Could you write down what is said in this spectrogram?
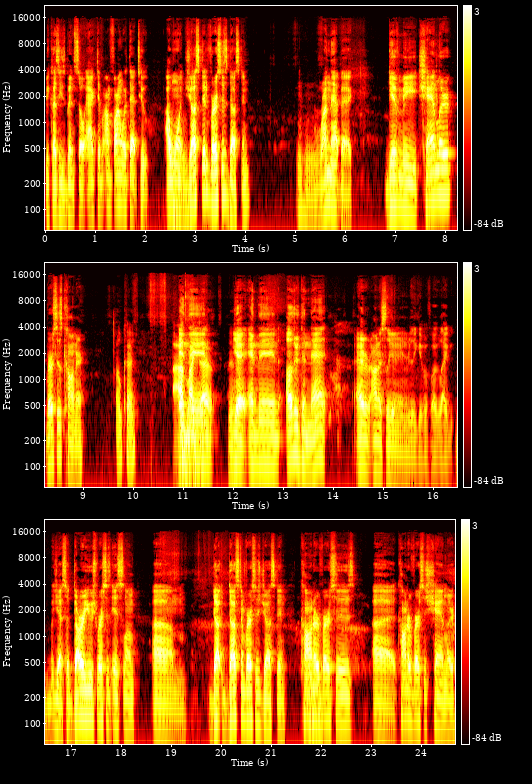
because he's been so active, I'm fine with that too. I want Mhm. Justin versus Dustin. Mhm. Run that back. Give me Chandler versus Conor. Okay, I like then- that. Yeah. Yeah. and then other than that, I honestly I didn't really give a fuck. Like, but yeah, so Dariush versus Islam, um, Du- Dustin versus Justin, Conor Mhm. versus uh Conor versus Chandler,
